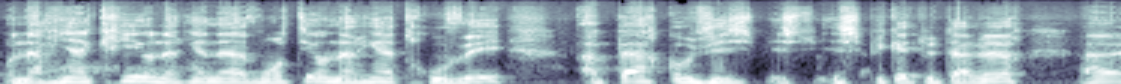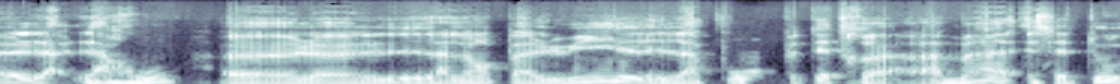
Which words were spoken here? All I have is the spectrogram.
on n'a rien créé, on n'a rien inventé, on n'a rien trouvé à part comme je l'expliquais tout à l'heure, euh, la, roue, euh, la lampe à l'huile, la pompe peut-être à main, et c'est tout.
